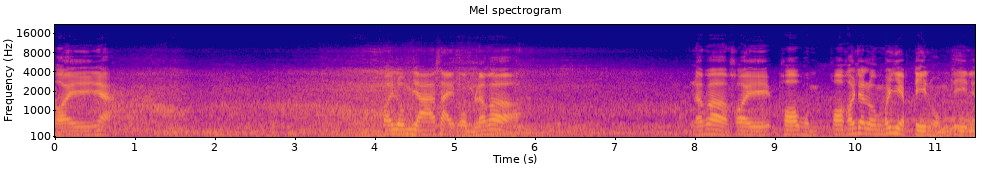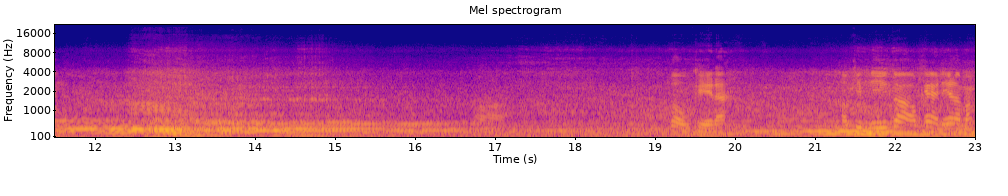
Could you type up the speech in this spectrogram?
คอยเนี่ยคอยลมยาใส่ผมแล้วก็ แล้วก็คอยพอผม พอเขาจะลงเขาเหยียบตีนผมทีหนึ่งก็โอเคนะ เอาคลิปนี้ก็เอาแค่นี้ละมั้ง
